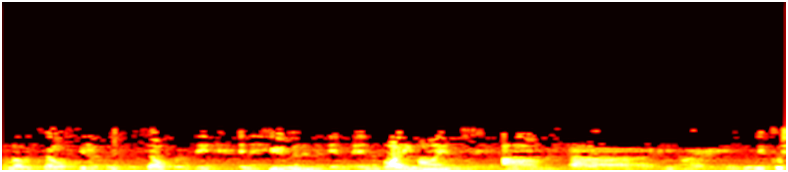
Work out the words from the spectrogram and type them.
The lower self, you know, the, the self of the in the human, in, in, in the body mind, um, uh, you know, that we push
